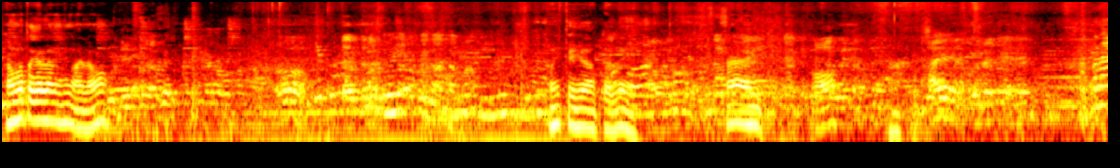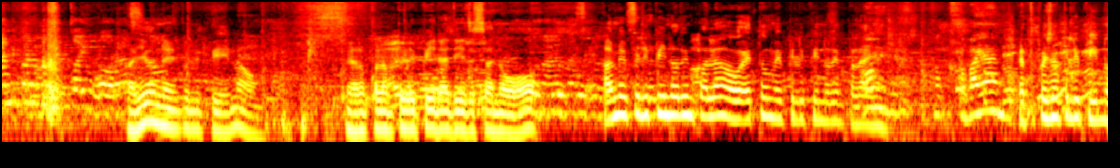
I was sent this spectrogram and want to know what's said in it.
Ah, matagal lang yung ano? Ay, kaya pala eh. Ay. Marami pa naman po kayong oras. Ayun eh, Pilipina. Oh. Meron palang Pilipina dito sa Noo. Ah, may Pilipino rin pala. Oh, eto may Pilipino rin pala yan. Kabayan. Ito pa siyang Pilipino.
